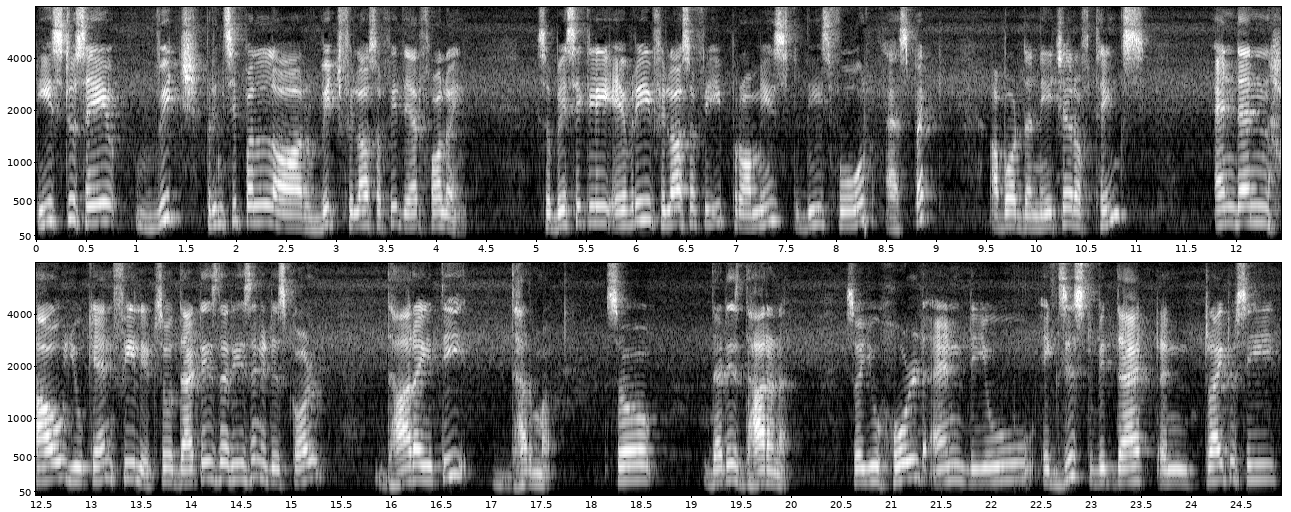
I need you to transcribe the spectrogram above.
is to say which principle or which philosophy they are following. So basically, every philosophy promised these four aspects about the nature of things and then how you can feel it. So that is the reason it is called Dharayati Dharma. So that is Dharana. So you hold and you exist with that and try to see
